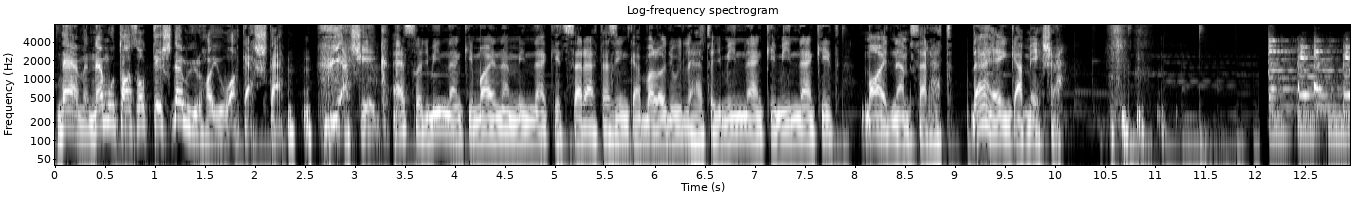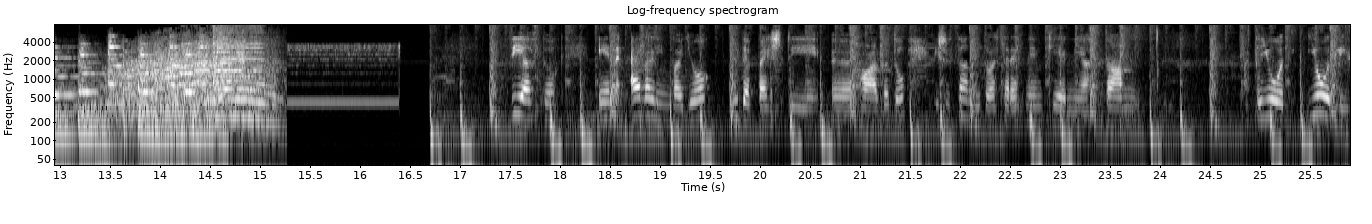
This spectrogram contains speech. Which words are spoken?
nem, nem utazott és nem űrhajó a teste. Hülyeség. Ez, hogy mindenki majdnem mindenkit szeret, ez inkább valahogy úgy lehet, hogy mindenki mindenkit majdnem szeret. De inkább mégse. Sziasztok! Én Evelyn vagyok, budapesti ö, hallgató, és a Szanditól szeretném kérni azt a, azt a jód, jódli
